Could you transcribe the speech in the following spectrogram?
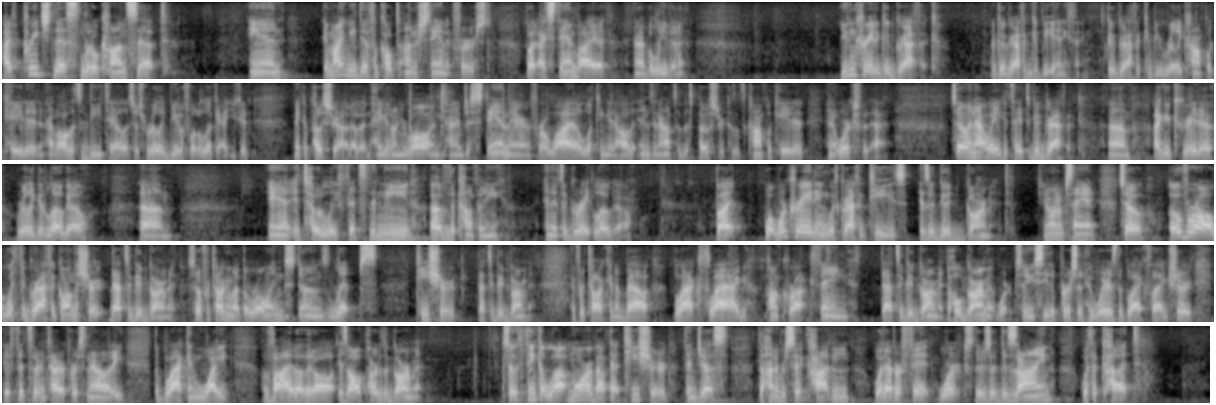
I've preached this little concept, and it might be difficult to understand at first, but I stand by it and I believe in it. You can create a good graphic. A good graphic could be anything. A good graphic could be really complicated and have all this detail. It's just really beautiful to look at. You could make a poster out of it and hang it on your wall and kind of just stand there for a while looking at all the ins and outs of this poster because it's complicated and it works for that. So in that way, you could say it's a good graphic. Um, I could create a really good logo, um, and it totally fits the need of the company, and it's a great logo. But what we're creating with graphic tees is a good garment. Do you know what I'm saying? So overall, with the graphic on the shirt, that's a good garment. So if we're talking about the Rolling Stones Lips t-shirt, that's a good garment. If we're talking about Black Flag punk rock thing, that's a good garment. The whole garment works. So you see the person who wears the Black Flag shirt, it fits their entire personality. The black and white vibe of it all is all part of the garment. So think a lot more about that t-shirt than just the 100% cotton, whatever fit works. There's a design with a cut,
